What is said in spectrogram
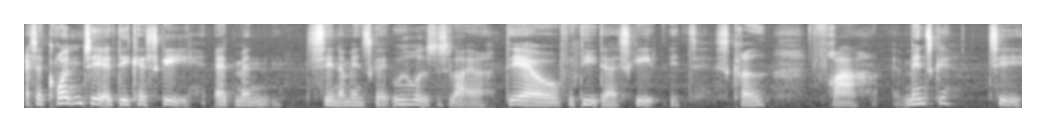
altså grunden til, at det kan ske, at man sender mennesker i udryddelseslejre, det er jo fordi, der er sket et skred fra menneske til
